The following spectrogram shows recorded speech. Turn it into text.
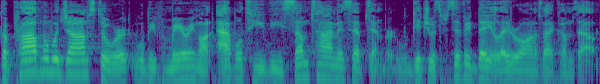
The Problem with Jon Stewart will be premiering on Apple TV sometime in September. We'll get you a specific date later on if that comes out.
